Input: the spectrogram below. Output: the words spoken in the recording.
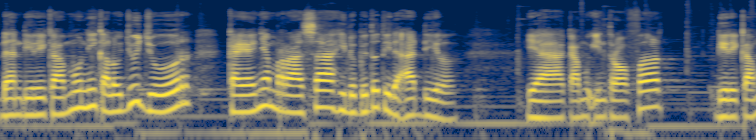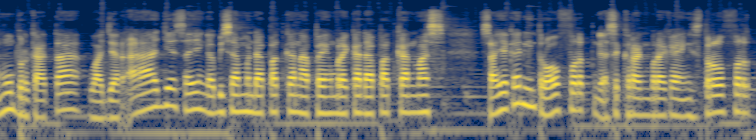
dan diri kamu nih kalau jujur kayaknya merasa hidup itu tidak adil. Ya kamu introvert, diri kamu berkata wajar aja saya nggak bisa mendapatkan apa yang mereka dapatkan mas. Saya kan introvert, nggak sekeren mereka yang extrovert.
